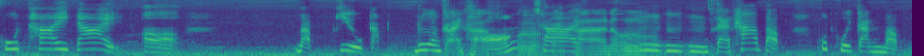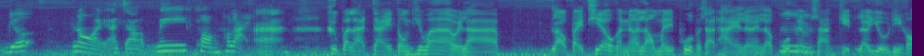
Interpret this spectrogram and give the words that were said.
พูดไทยได้เอ่อแบบเกี่ยวกับ เรื่องกาขารยขค้าองเออใช่การค้าเนอะเอออือมอืมอืมแต่ถ้าแบบพูดคุยกันแบบเยอะหน่อยอาจจะไม่คล่องเท่าไหร่อ่าคือประหลาดใจตรงที่ว่าเวลาเราไปเที่ยวกันเนอะเราไม่ได้พูดภาษาไทยเลย เราพูดเป็นอืมภาษาอังกฤษแล้วอยู่ดีเขา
